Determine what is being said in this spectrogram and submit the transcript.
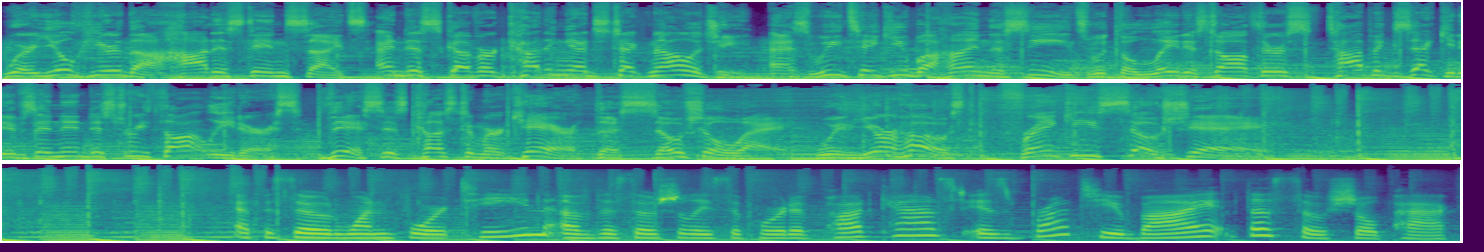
where you'll hear the hottest insights and discover cutting edge technology as we take you behind the scenes with the latest authors, top executives, and industry thought leaders. This is Customer Care the Social Way with your host, Frankie Soche. Episode 114 of the Socially Supportive Podcast is brought to you by The Social Pack.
